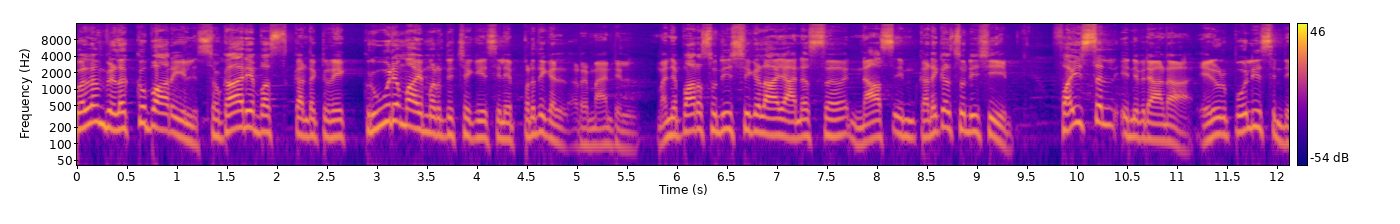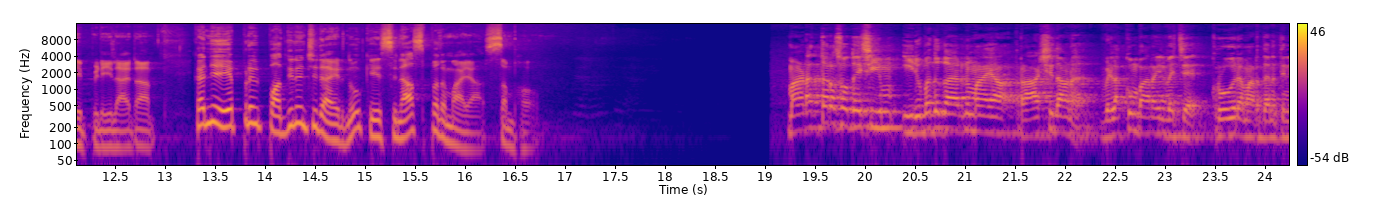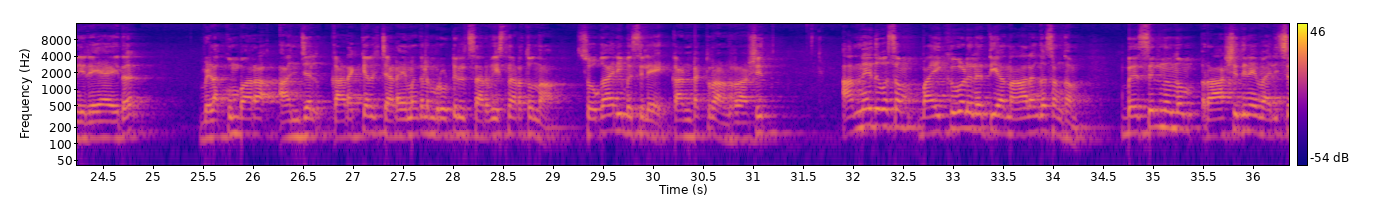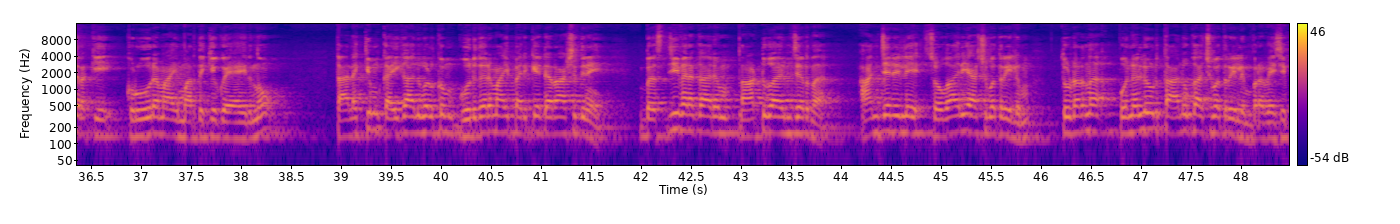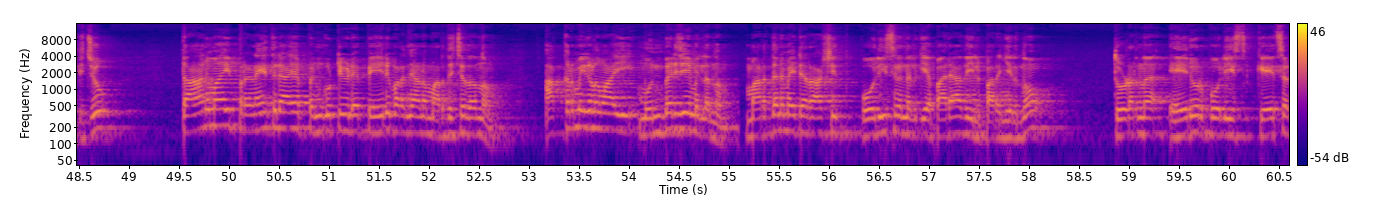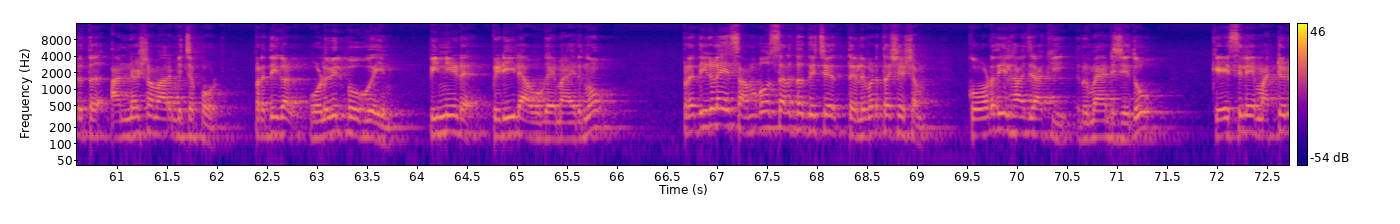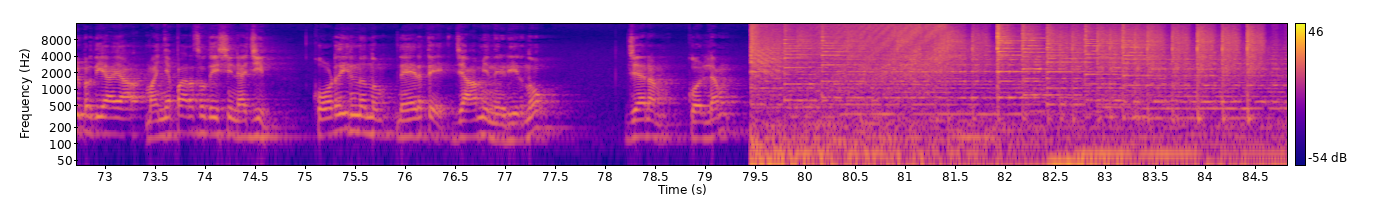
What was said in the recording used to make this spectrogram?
കൊല്ലം വിളക്കുപാറയിൽ സ്വകാര്യ ബസ് കണ്ടക്ടറെ ക്രൂരമായി മർദ്ദിച്ച കേസിലെ പ്രതികൾ റിമാൻഡിൽ. മഞ്ഞപ്പാറ സ്വദേശികളായ അനസ് നാസിം കടക്കൽ സ്വദേശി ഫൈസൽ എന്നിവരാണ് എരൂർ പോലീസിന്റെ പിടിയിലായത്. കഴിഞ്ഞ ഏപ്രിൽ പതിനഞ്ചിനായിരുന്നു കേസിനാസ്പദമായ സംഭവം. മടത്തറ സ്വദേശിയും ഇരുപതുകാരനുമായ റാഷിദാണ് വിളക്കുംപാറയിൽ വെച്ച് ക്രൂരമർദ്ദനത്തിനിരയായത്. വിളക്കുംപാറ അഞ്ചൽ കടയ്ക്കൽ ചടയമംഗലം റൂട്ടിൽ സർവീസ് നടത്തുന്ന സ്വകാര്യ ബസ്സിലെ കണ്ടക്ടറാണ് റാഷിദ്. അന്നേ ദിവസം ബൈക്കുകളിലെത്തിയ നാലംഗ സംഘം ബസ്സിൽ നിന്നും റാഷിദിനെ വലിച്ചിറക്കി ക്രൂരമായി മർദ്ദിക്കുകയായിരുന്നു. തലയ്ക്കും കൈകാലുകൾക്കും ഗുരുതരമായി പരിക്കേറ്റ റാഷിദിനെ ബസ് ജീവനക്കാരും നാട്ടുകാരും ചേർന്ന് അഞ്ചലിലെ സ്വകാര്യ ആശുപത്രിയിലും തുടർന്ന് പുനലൂർ താലൂക്ക് ആശുപത്രിയിലും പ്രവേശിപ്പിച്ചു. താനുമായി പ്രണയത്തിലായ പെൺകുട്ടിയുടെ പേര് പറഞ്ഞാണ് മർദ്ദിച്ചതെന്നും അക്രമികളുമായി മുൻപരിചയമില്ലെന്നും മർദ്ദനമേറ്റ റാഷിദ് പോലീസിന് നൽകിയ പരാതിയിൽ പറഞ്ഞിരുന്നു. തുടർന്ന് ഏരൂർ പോലീസ് കേസെടുത്ത് അന്വേഷണം ആരംഭിച്ചപ്പോൾ പ്രതികൾ ഒളിവിൽ പോകുകയും പിന്നീട് പിടിയിലാവുകയുമായിരുന്നു. പ്രതികളെ സംഭവ സ്ഥലത്തെത്തിച്ച് തെളിവെടുത്ത ശേഷം കോടതിയിൽ ഹാജരാക്കി റിമാൻഡ് ചെയ്തു. കേസിലെ മറ്റൊരു പ്രതിയായ മഞ്ഞപ്പാറ സ്വദേശി നജീബ് കോടതിയിൽ നിന്നും നേരത്തെ ജാമ്യം നേടിയിരുന്നു. ജനം കൊല്ലം.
